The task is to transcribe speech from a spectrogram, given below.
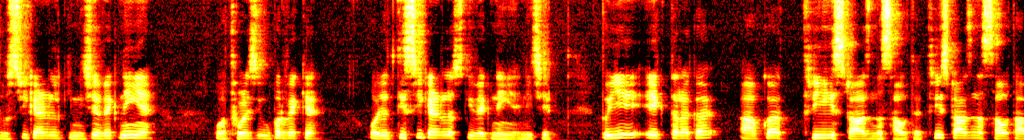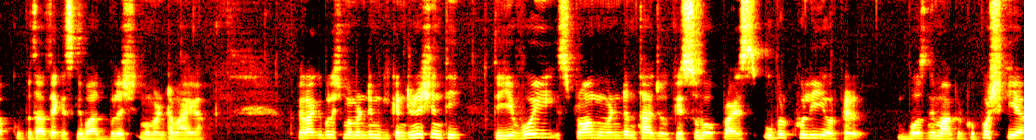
दूसरी कैंडल की नीचे विक नहीं है, और थोड़ी सी ऊपर विक है, और जो तीसरी कैंडल है, उसकी विक नहीं है नीचे। तो ये एक तरह का आपका थ्री स्टार्स इन साउथ है। थ्री स्टार्स इन साउथ आपको बताता है कि इसके बाद बुलिश मोमेंटम आएगा। तो फिर आगे बुलिश मोमेंटम की कंटिन्यूशन थी। तो ये वही स्ट्रॉन्ग मोमेंटम था जो कि सुबह प्राइस ऊपर खुली और फिर बोज ने मार्केट को पुश किया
